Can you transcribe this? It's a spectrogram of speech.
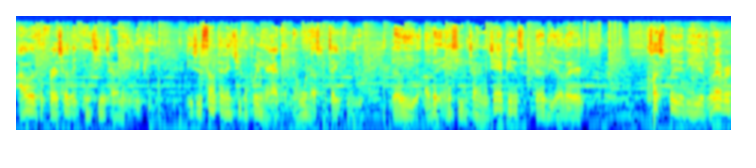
I was the first ever in-season tournament MVP. It's just something that you can put in your hat that no one else can take from you. There'll be other in-season tournament champions. There'll be other clutch player of the years, whatever.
